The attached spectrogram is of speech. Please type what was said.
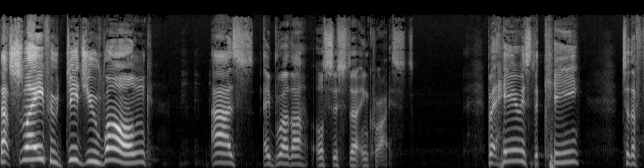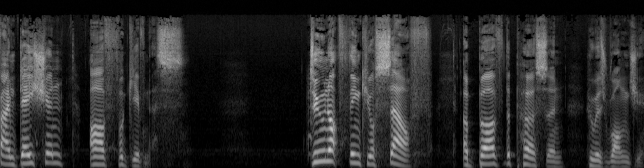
that slave who did you wrong as a brother or sister in Christ. But here is the key to the foundation of forgiveness. Do not think yourself above the person who has wronged you.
